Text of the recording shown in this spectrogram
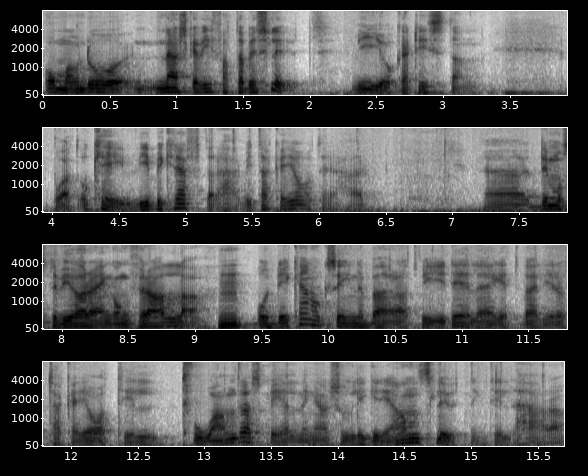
om man då, när ska vi fatta beslut? Vi och artisten. På att okej, vi bekräftar det här, vi tackar ja till det här. Eh, Det måste vi göra en gång för alla. Och det kan också innebära att vi i det läget väljer att tacka ja till två andra spelningar som ligger i anslutning till det här.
